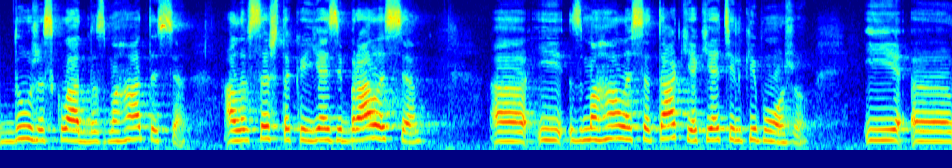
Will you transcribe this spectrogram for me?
дуже складно змагатися, але все ж таки я зібралася е, і змагалася так, як я тільки можу. І е,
